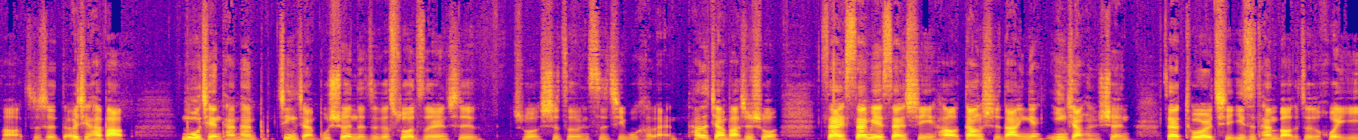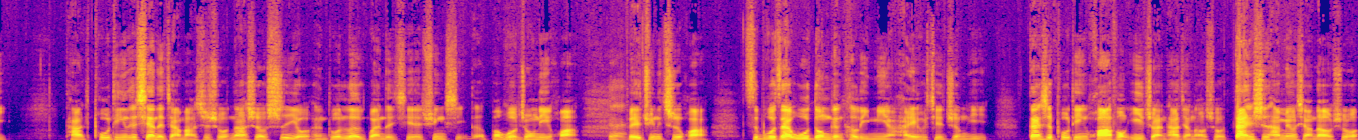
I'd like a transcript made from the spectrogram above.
啊，这是而且他把目前谈判进展不顺的这个所有责任是说是泽伦斯基乌克兰。他的讲法是说，在三月三十一号，当时大家应该印象很深，在土耳其伊斯坦堡的这个会议，他普京的现在的讲法是说，那时候是有很多乐观的一些讯息的，包括中立化、对非军事化。只不过在乌东跟克里米亚还有一些争议，但是普亭话锋一转，他讲到说，但是他没有想到说，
